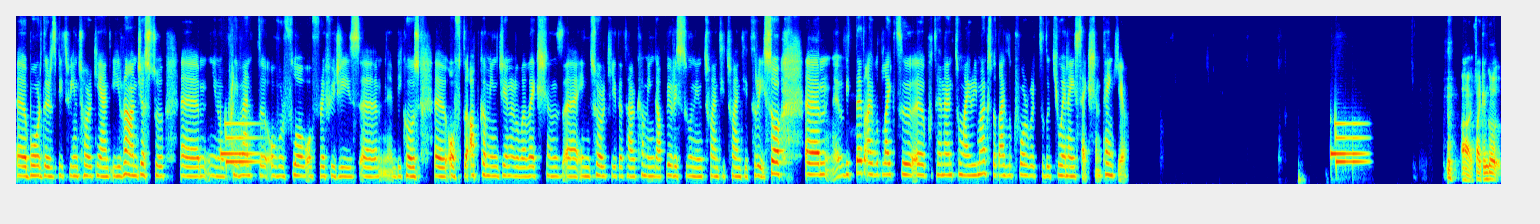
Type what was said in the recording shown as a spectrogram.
uh, borders between Turkey and Iran just to um, you know prevent the overflow of refugees um, because of the upcoming general elections in Turkey that are coming up very soon in 2023 so um, with that I would like to uh, put an end to my remarks but I look forward to the Q&A section. Thank you Uh, if I can go,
